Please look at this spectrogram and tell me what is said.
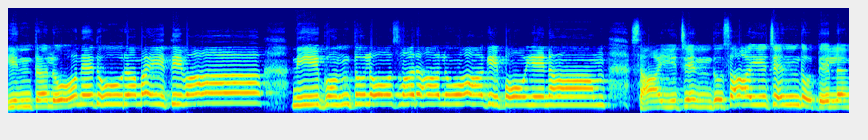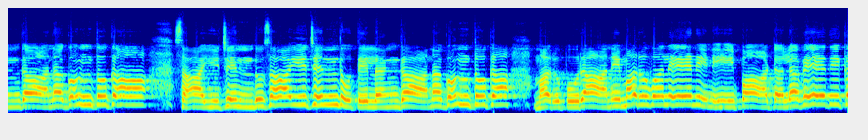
ఇంతలోనే దూరమైతివా నీ గొంతులో స్వరాలు ఆగిపోయేనా. సాయి చెందు సాయి చెందు తెలంగాణ గొంతుగా. సాయి చెందు సాయి చెందు తెలంగాణ గొంతుగా. మరుపురాని మరువలేని నీ పాటల వేదిక.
